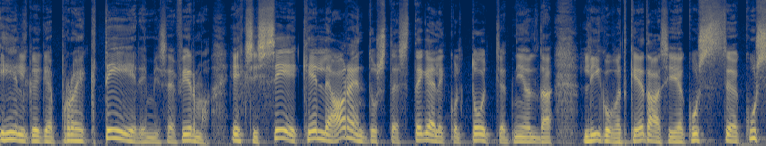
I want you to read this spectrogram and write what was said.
eelkõige projekteerimise firma ehk siis see, kelle arendustest tegelikult tootjad nii-öelda liiguvadki edasi ja kus, kus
